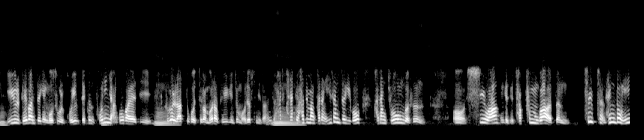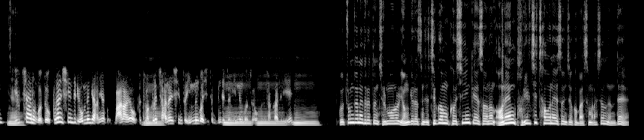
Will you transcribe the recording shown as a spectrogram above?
음. 이율 배반적인 모습을 보일 때 그건 본인이 안고 가야지 음. 그걸 놔두고 제가 뭐라고 드리긴 좀 어렵습니다. 음. 가장, 하지만 가장 이상적이고 가장 좋은 것은 어 시와 그러니까 작품과 어떤 실천 행동이 예. 일치하는 거죠. 그런 시인들이 없는 게 아니에요. 많아요. 그렇지만 음. 그렇지 않은 시인도 있는 것이죠. 문제점이 있는 거죠. 음, 작가들이. 음. 그좀 전에 드렸던 질문을 연결해서 이제 지금 그 시인께서는 언행 불일치 차원에서 이제 그 말씀을 하셨는데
